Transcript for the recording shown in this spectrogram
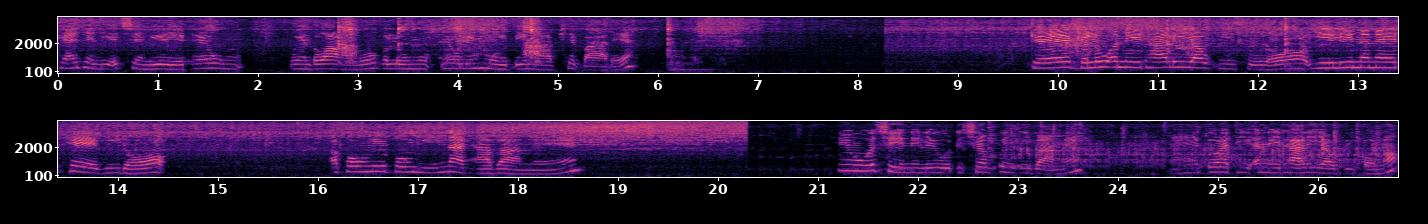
ခန်းချင်ဒီအချင်လေးတွေအထဲဝင်သွားအောင်လို့ဂလိုမျိုးလေးမှုတ်ပေးမှာဖြစ်ပါတယ်ကဲဂလိုအနေထားလေးရောက်ပြီဆိုတော့ရေလေးနည်းနည်းထည့်ပြီးတော့အဖုံးလေးဖုံးပြီးနှတ်ထားပါမယ်ဟင်းဝအခြေအနေလေးကိုတစ်ချက်ပွင့်ကြည့်ပါမယ်အဲသူကဒီအနေထားလေးရောက်ပြီပေါ့နော်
